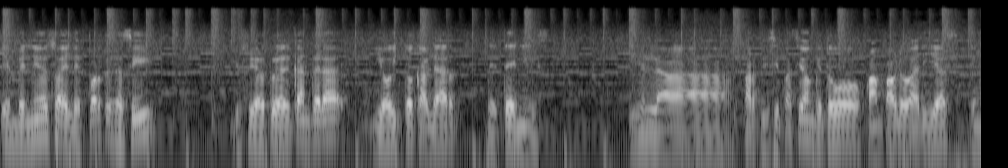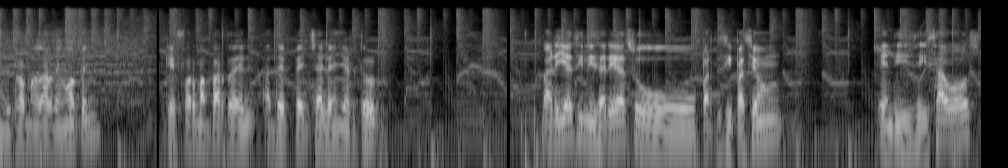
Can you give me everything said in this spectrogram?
Bienvenidos a El Deportes Así. Yo soy Arturo Alcántara y hoy toca hablar de tenis y de la participación que tuvo Juan Pablo Varillas en el Roma Garden Open, que forma parte del ATP Challenger Tour. Varillas iniciaría su participación en 16 avos,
